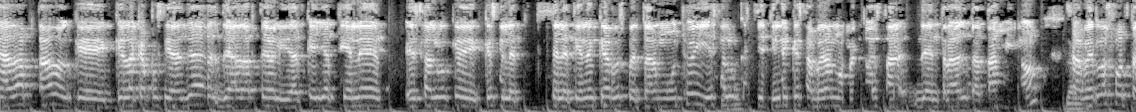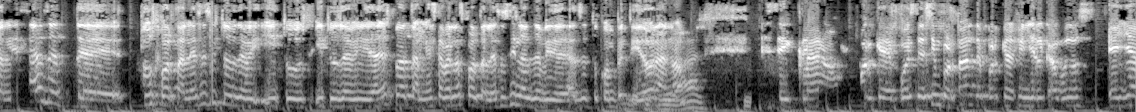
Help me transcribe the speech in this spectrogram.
ha adaptado, que, que la capacidad de, de adaptabilidad que ella tiene es algo que, que se, le, se le tiene que respetar mucho y es algo que se tiene que saber al momento de, estar, de entrar al tatami, ¿no? Claro. Saber las fortalezas de, de tus fortalezas y tus, y, tus, y tus debilidades, pero también saber las fortalezas y las debilidades de tu competidora, ¿no? Sí, claro, porque pues es importante porque al fin y al cabo nos, ella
